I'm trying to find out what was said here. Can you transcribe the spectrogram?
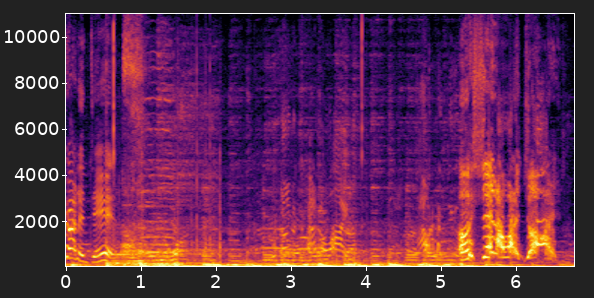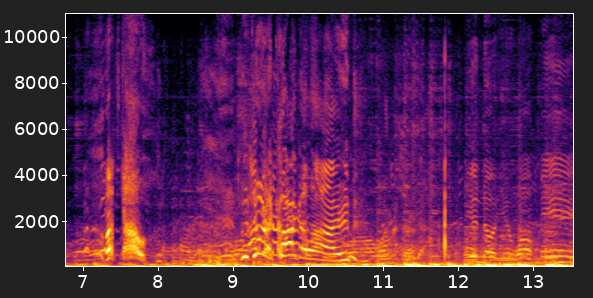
Trying to dance. Oh shit, I want to join! Let's go! We're doing a conga line! You know you want me.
